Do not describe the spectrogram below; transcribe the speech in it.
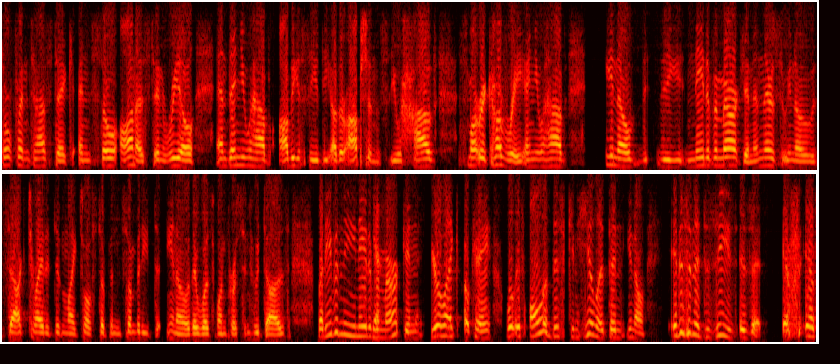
so fantastic and so honest and real. And then you have obviously the other options. You have smart recovery, and you have you know the, the Native American, and there's you know Zach tried it, didn't like 12 step, and somebody you know there was one person who does. But even the Native yes. American, you're like, okay, well if all of this can heal it, then you know it isn't a disease, is it? If if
